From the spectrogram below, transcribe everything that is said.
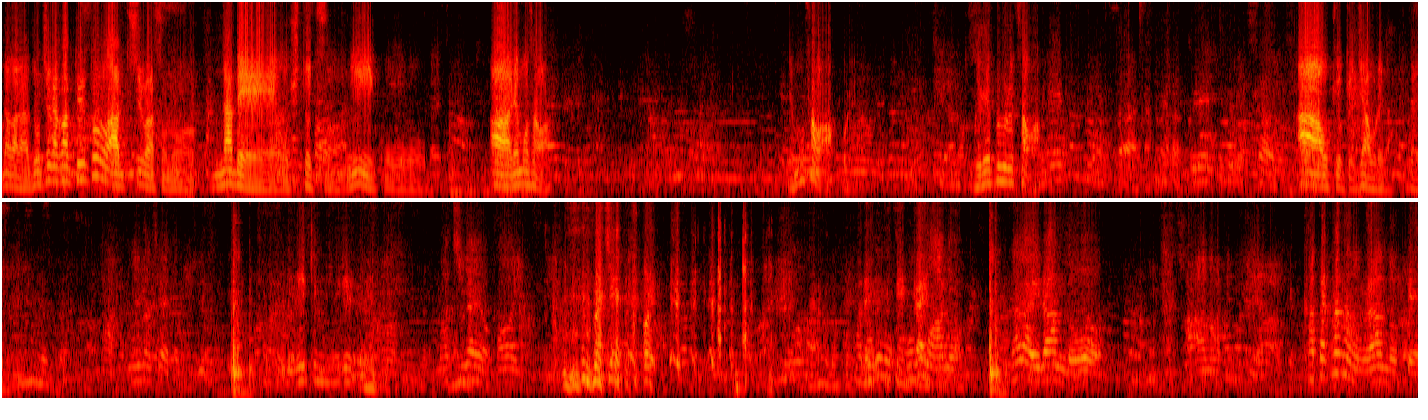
だからどちらかというとあっちはその鍋を一つにこうああレモンサワー。レモンサワー？これ。グレープフルーツサワー？ああオッケーオッケー。じゃあ俺だ。大丈あ言い間違えた履歴も見れる間違いは可愛い。夫 間違い ランドをあのカタカナのランドって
